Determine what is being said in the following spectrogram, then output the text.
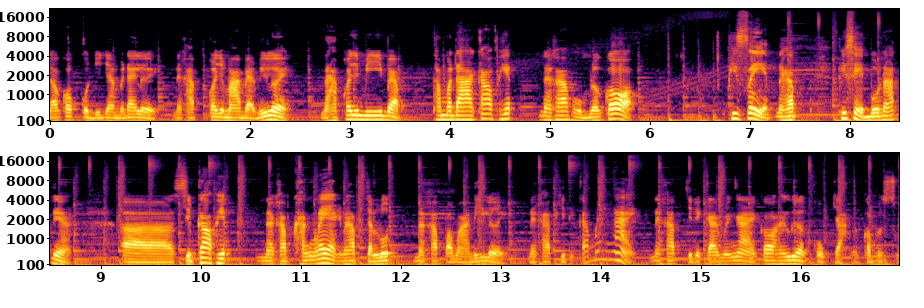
แล้วก็กดยืนยันไปได้เลยนะครับ ก็จะมาแบบนี้เลยนะครับ ก็จะมีแบบธรรมดา 9 เพชรนะครับผมแล้วก็พิเศษนะครับ พิเศษโบนัสเนี่ยอ่า19เพชร นะครับครั้งแรกนะครับจะลดนะครับประมาณนี้เลยนะครับกิจกรรมไม่ง่ายนะครับกิจกรรมไม่ง่ายก็ให้เลือก6อย่างแล้วก็ประสุ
